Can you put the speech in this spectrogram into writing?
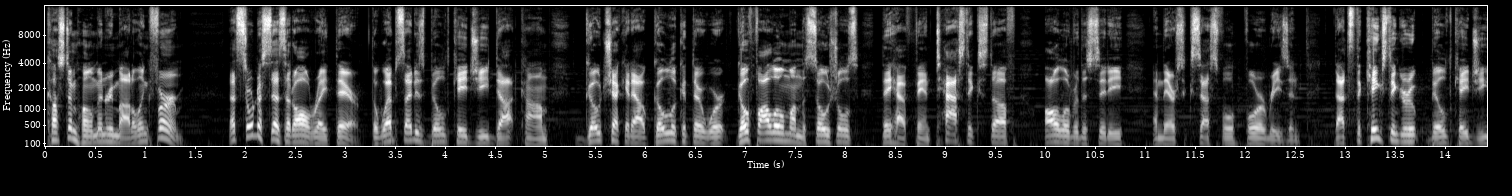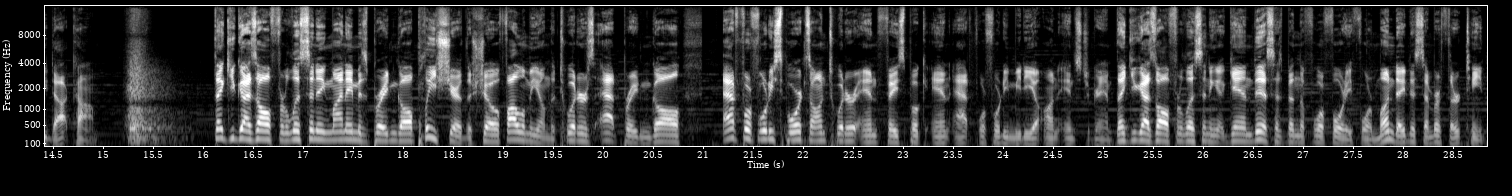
custom home and remodeling firm. That sort of says it all right there. The website is buildkg.com. Go check it out. Go look at their work. Go follow them on the socials. They have fantastic stuff all over the city, and they're successful for a reason. That's the Kingston Group, buildkg.com. Thank you guys all for listening. My name is Braden Gall. Please share the show. Follow me on the Twitters at Braden Gall. At 440 Sports on Twitter and Facebook, and at 440 Media on Instagram. Thank you guys all for listening. Again, this has been the 440 for Monday, December 13th.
